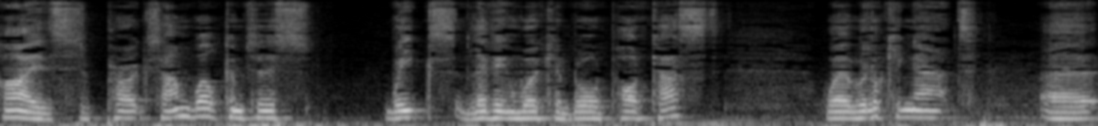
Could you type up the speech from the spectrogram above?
Hi, this is ProACT Sam. Welcome to this week's Living and Working Abroad podcast, where we're looking at uh,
